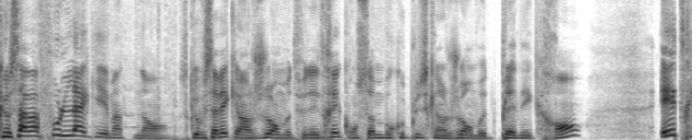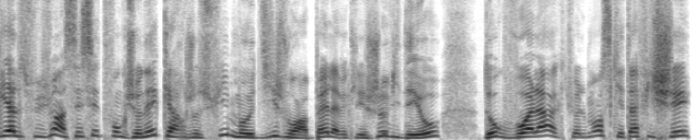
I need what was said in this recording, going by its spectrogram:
que ça va full laguer maintenant. Parce que vous savez qu'un jeu en mode fenêtré consomme beaucoup plus qu'un jeu en mode plein écran. Et Trials Fusion a cessé de fonctionner car je suis maudit, je vous rappelle, avec les jeux vidéo. Donc voilà actuellement ce qui est affiché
